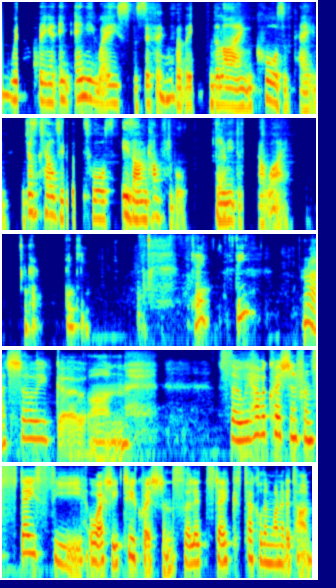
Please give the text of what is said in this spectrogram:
mm. without being in any way specific mm-hmm. for the underlying cause of pain. It just tells you that this horse is uncomfortable. Yeah. You need to find out why. Okay, thank you. Okay, Steve? Right, shall we go on? So we have a question from Stacy, or actually two questions. So let's take tackle them one at a time.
